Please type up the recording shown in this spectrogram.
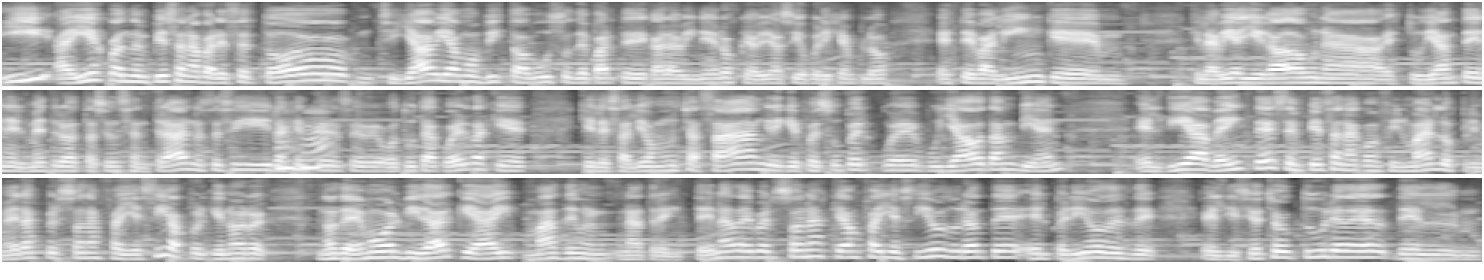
Y ahí es cuando empiezan a aparecer todo. Si ya habíamos visto abusos de parte de carabineros, que había sido, por ejemplo, este balín que que le había llegado a una estudiante en el metro de Estación Central. No sé si la gente se, o tú te acuerdas que, que, le salió mucha sangre y que fue súper bullado también. El día 20 se empiezan a confirmar las primeras personas fallecidas, porque no, no debemos olvidar que hay más de una treintena de personas que han fallecido durante el periodo desde el 18 de octubre del,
